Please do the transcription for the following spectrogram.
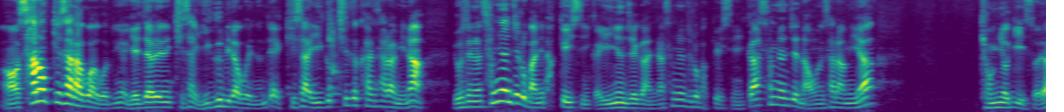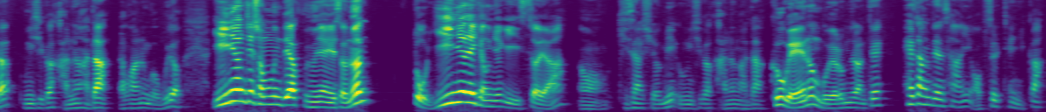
어, 산업기사라고 하거든요. 예전에는 기사 2급이라고 했는데 기사 2급 취득한 사람이나 요새는 3년제로 많이 바뀌어 있으니까 2년제가 아니라 3년제로 바뀌어 있으니까 3년제 나온 사람이야 경력이 있어야 응시가 가능하다라고 하는 거고요. 2년제 전문대학 분야에서는 또 2년의 경력이 있어야 어, 기사시험이 응시가 가능하다. 그 외에는 뭐 여러분들한테 해당된 사항이 없을 테니까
